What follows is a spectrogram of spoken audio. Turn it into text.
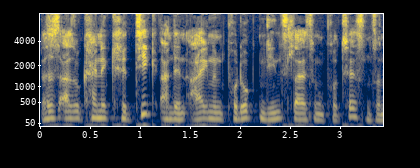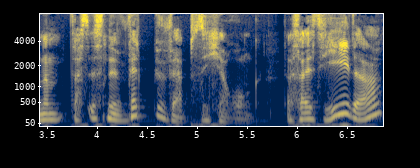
Das ist also keine Kritik an den eigenen Produkten, Dienstleistungen, Prozessen, sondern das ist eine Wettbewerbssicherung. Das heißt, jeder,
